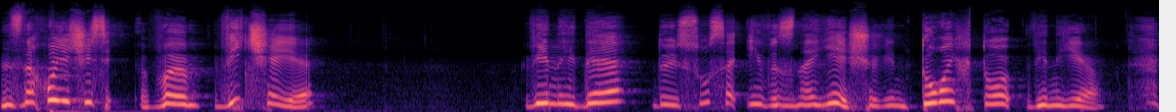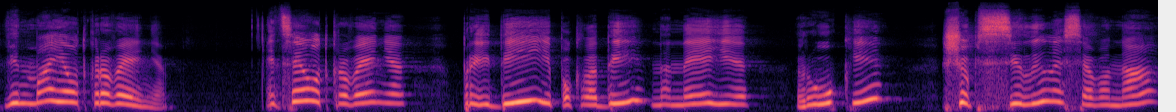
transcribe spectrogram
знаходячись в відчаї, він йде до Ісуса і визнає, що Він той, хто Він є. Він має откровення. І це откровення прийди і поклади на неї руки, щоб зцілилася вона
